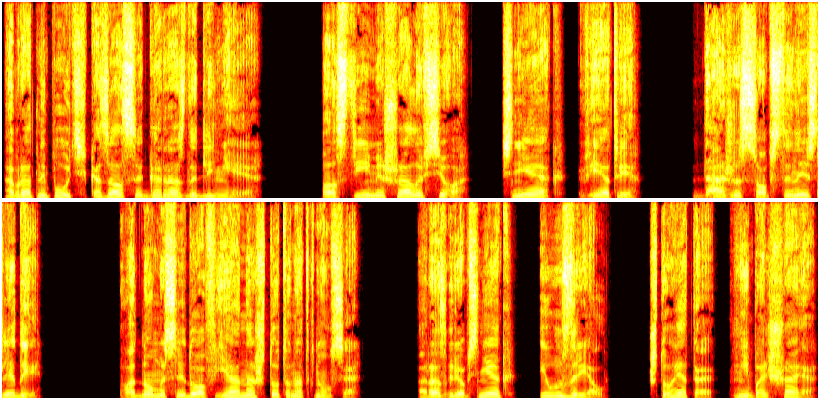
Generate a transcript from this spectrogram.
Обратный путь казался гораздо длиннее. Ползти мешало все — снег, ветви, даже собственные следы. В одном из следов я на что-то наткнулся. Разгреб снег и узрел, что это небольшая,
